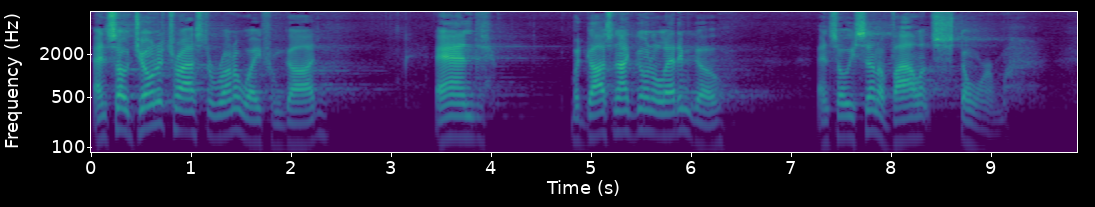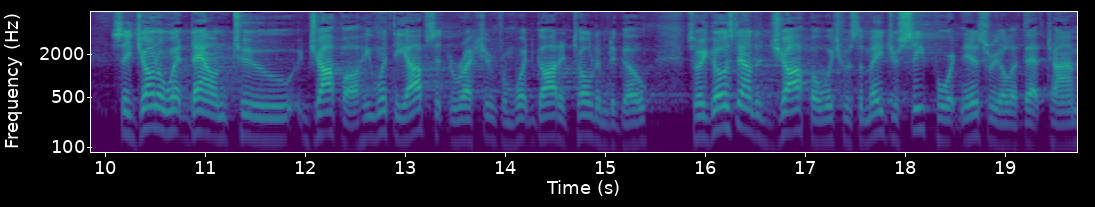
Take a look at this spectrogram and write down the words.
And so Jonah tries to run away from God, and but God's not going to let him go. And so he sent a violent storm. See, Jonah went down to Joppa. He went the opposite direction from what God had told him to go. So he goes down to Joppa, which was the major seaport in Israel at that time,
